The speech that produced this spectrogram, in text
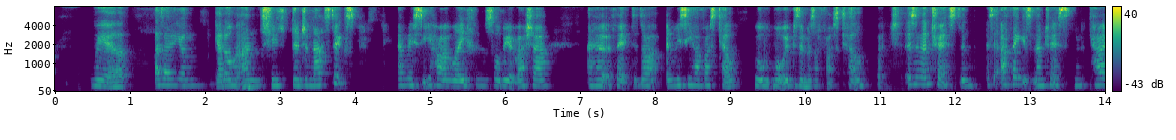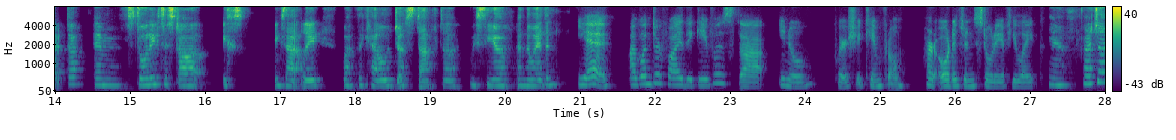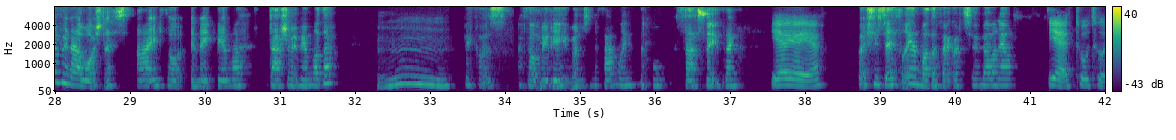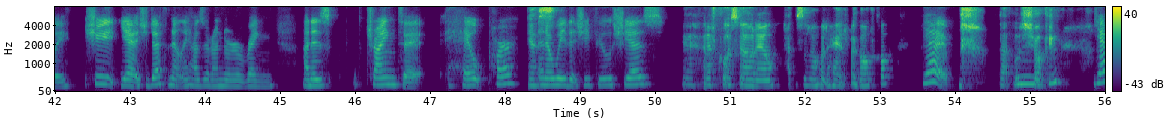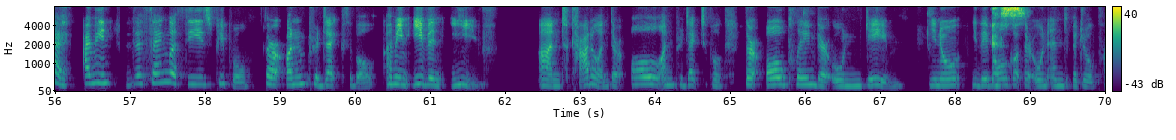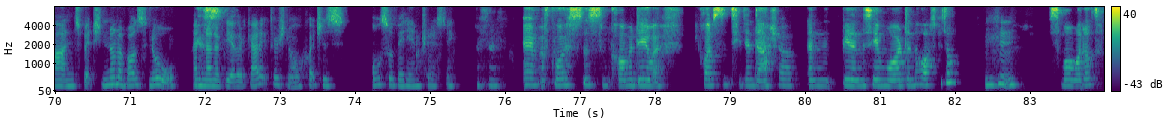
where as a young girl and she's doing gymnastics and we see her life in Soviet Russia and how it affected her and we see her first kill. What we presume is her first kill which is an interesting I think it's an interesting character um, story to start ex- exactly with the kill just after we see her in the wedding. Yeah, I wonder why they gave us that, you know, where she came from, her origin story, if you like. yeah originally when I watched this I thought it might be a mo- Dasha might be a mother Mm. because I thought maybe it runs in the family, the whole assassinating thing. Yeah, yeah, yeah. But she's definitely a mother figure to Villanelle. Yeah, totally. She, yeah, she definitely has her under a ring and is trying to help her Yes. in a way that she feels she is. Yeah, and of course Villanelle hits us over the head with a golf club. Yeah, That was Mm. shocking. yeah. I mean, the thing with these people, they're unpredictable. I mean, even Eve and Carolyn, they're all unpredictable. They're all playing their own game. You know, they've all got their own individual plans, which none of us know, and none of the other characters know, which is also very interesting. Mhm. Um, of course, there's some comedy with Constantine and Dasha and being in the same ward in the hospital. Mhm. Small world.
